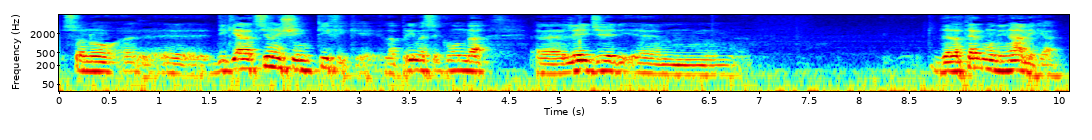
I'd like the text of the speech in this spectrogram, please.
sono eh, dichiarazioni scientifiche, la prima e seconda eh, legge ehm, della termodinamica.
